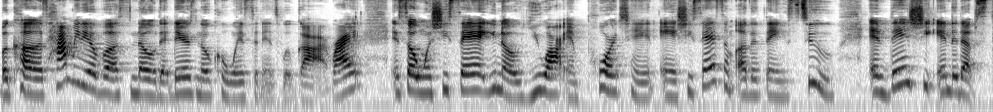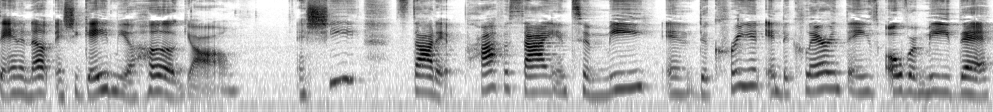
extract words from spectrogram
because how many of us know that there's no coincidence with God, right? And so when she said, you know, you are important, and she said some other things too, and then she ended up standing up and she gave me a hug, y'all. And she started prophesying to me and decreeing and declaring things over me that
